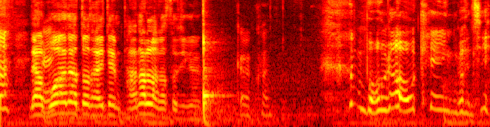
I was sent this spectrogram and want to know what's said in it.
내가 그래? 모아놨던 아이템 다 날라갔어 지금 그렇군. 뭐가 오케이인 거지?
